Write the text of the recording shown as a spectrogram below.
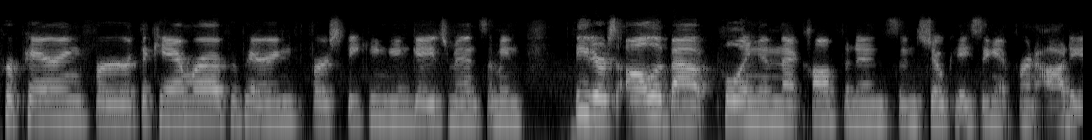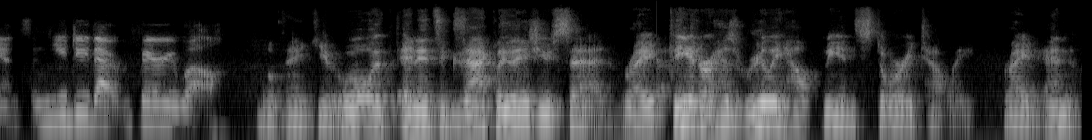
preparing for the camera, preparing for speaking engagements. I mean, theater's all about pulling in that confidence and showcasing it for an audience. And you do that very well. Well, thank you. Well, and it's exactly as you said, right? Theater has really helped me in storytelling, right? And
